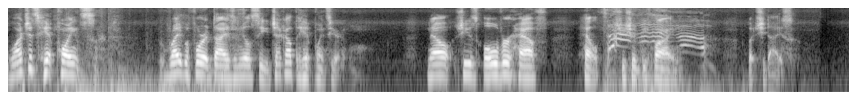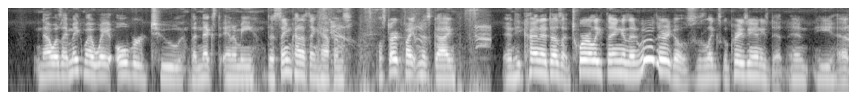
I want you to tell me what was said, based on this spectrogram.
Watch its hit points right before it dies, and you'll see. Check out the hit points here. Now, she's over half health. She should be fine. But she dies. Now, as I make my way over to the next enemy, the same kind of thing happens. I'll start fighting this guy, and he kind of does a twirly thing, and then, woo, there he goes. His legs go crazy, and he's dead. And he had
